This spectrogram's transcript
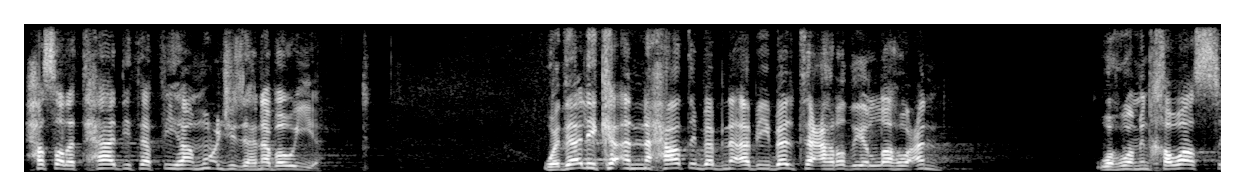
حصلت حادثة فيها معجزة نبوية. وذلك أن حاطب بن أبي بلتعة رضي الله عنه وهو من خواص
